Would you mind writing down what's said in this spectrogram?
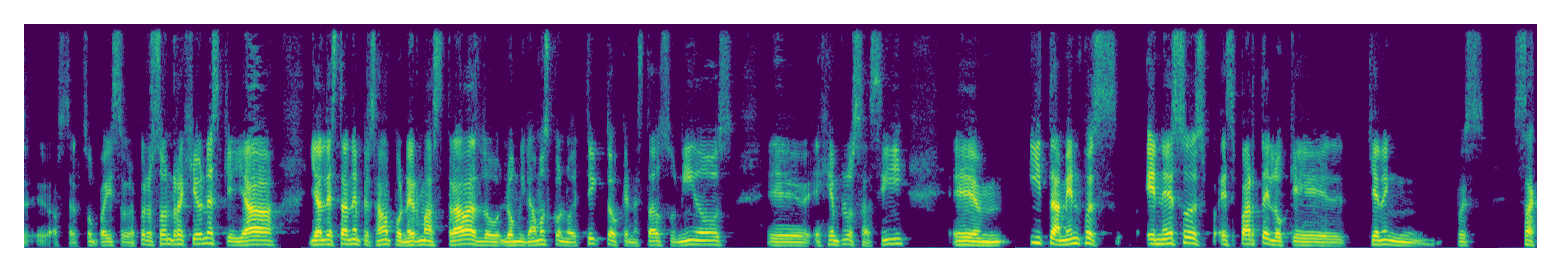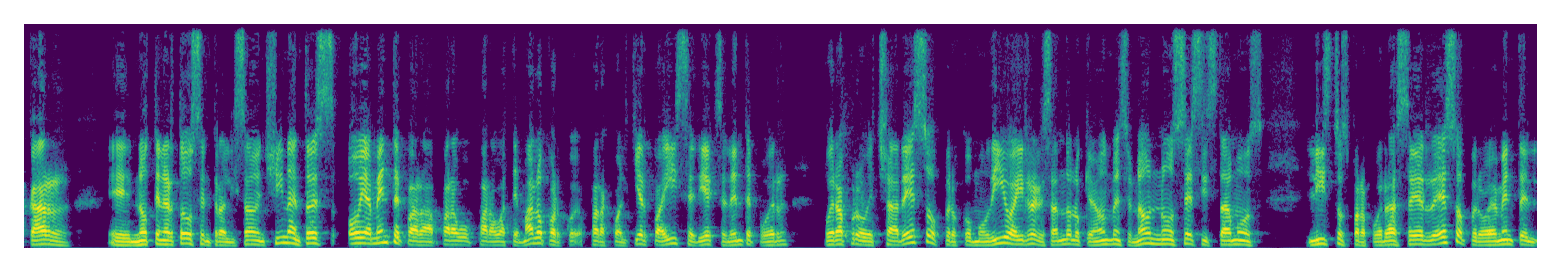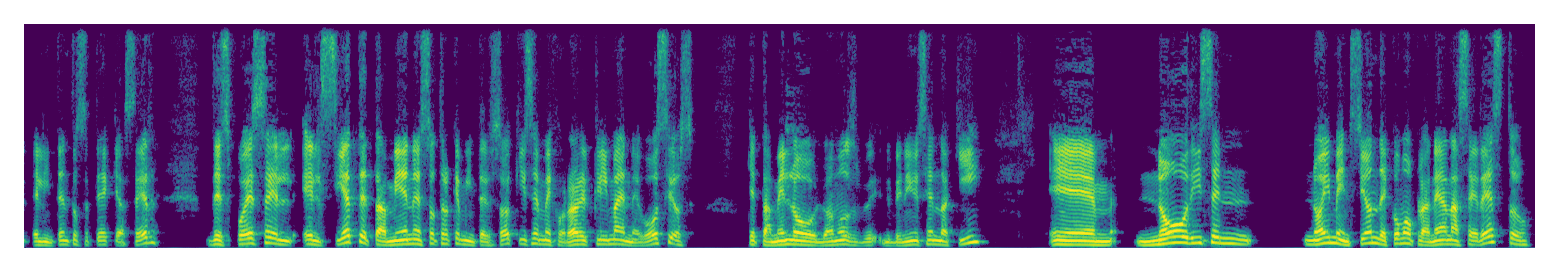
son países, pero son regiones que ya, ya le están empezando a poner más trabas, lo, lo miramos con lo de TikTok en Estados Unidos, eh, ejemplos así. Em, y también pues en eso es, es, parte de lo que quieren pues sacar, eh, no tener todo centralizado en China. Entonces, obviamente para, para, para Guatemala o para, para, cualquier país sería excelente poder, poder aprovechar eso, pero como digo, ahí regresando a lo que habíamos mencionado, no sé si estamos listos para poder hacer eso, pero obviamente el, el intento se tiene que hacer. Después el 7 también es otro que me interesó, quise mejorar el clima de negocios, que también lo, lo hemos venido diciendo aquí. Eh, no dicen no hay mención de cómo planean hacer esto,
